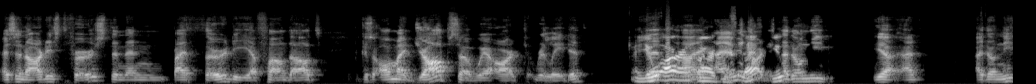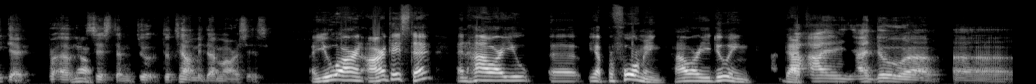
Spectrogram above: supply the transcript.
as an artist first. And then by 30, I found out because all my jobs are were art related. And you are an I, artist. I am an artist. You... I don't need, yeah, I, I don't need the uh, no. system to, to tell me that Mars is. You are an artist, eh? And how are you, uh, yeah, performing? How are you doing that? I I do uh, uh,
